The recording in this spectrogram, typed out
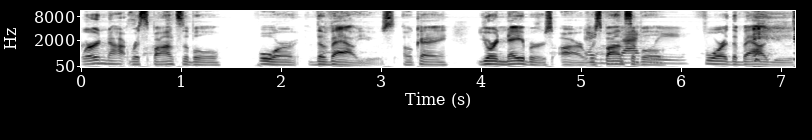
we're not responsible for the values, okay? Your neighbors are responsible for the values.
